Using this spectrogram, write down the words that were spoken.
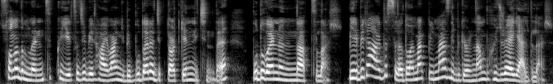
Son adımlarını tıpkı yırtıcı bir hayvan gibi bu daracık dörtgenin içinde bu duvarın önünde attılar. Birbiri ardı sıra doymak bilmez gibi görünen bu hücreye geldiler.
